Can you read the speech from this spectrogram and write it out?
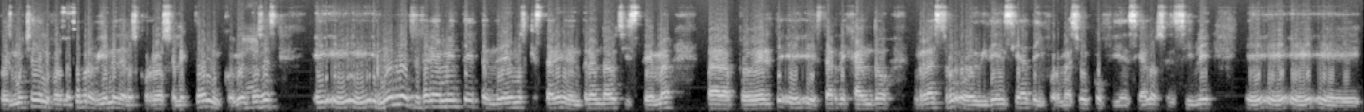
pues mucha de la información proviene de los correos electrónicos, Entonces, no necesariamente tendremos que estar entrando a un sistema para poder estar dejando rastro o evidencia de información confidencial o sensible que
